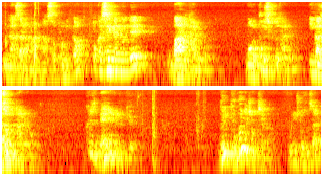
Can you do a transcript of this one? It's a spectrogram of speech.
우리나라 사람 만나서 보니까 똑같이 생겼는데 말이 다르고 뭔가 풍습도 다르고 인간성도 다르고 그래서 매력을 느껴요. 너희 누구냐 정체가? 우리 조선 사람.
